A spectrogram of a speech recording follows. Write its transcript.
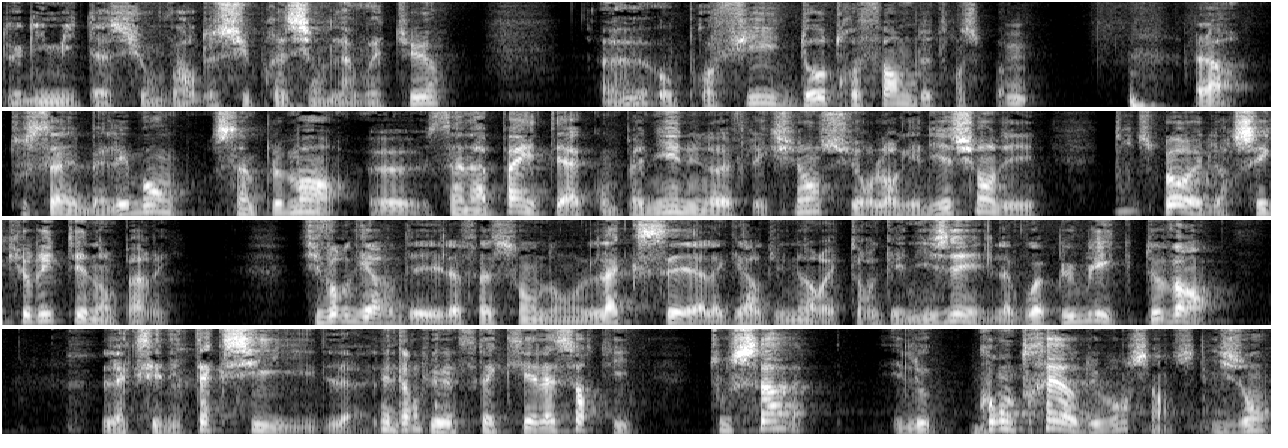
de, limitation, voire de suppression de la voiture, au profit d'autres formes de transport. Mm. Alors, tout ça est bel et bon. Simplement, euh, ça n'a pas été accompagné d'une réflexion sur l'organisation des transports et de leur sécurité dans Paris. Si vous regardez la façon dont l'accès à la gare du Nord est organisé, la voie publique devant, l'accès des taxis, la, queue de taxi à la sortie, tout ça est le contraire du bon sens. Ils ont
